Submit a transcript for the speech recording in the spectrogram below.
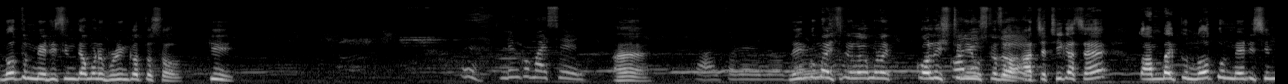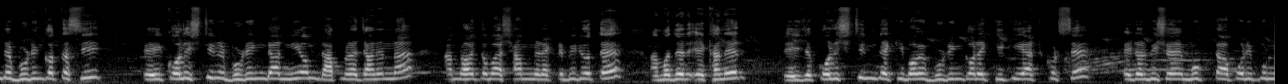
নতুন মেডিসিন দিয়ে মনে ব্রুডিং করতেছ, কি? লিঙ্কোমাইসিন হ্যাঁ। তারপরে হলো লিঙ্কোমাইসিন কোলিস্টিন ইউজ করতে আচ্ছা ঠিক আছে। তো আমরা একটু নতুন মেডিসিন দিয়ে ব্রুডিং করতেছি। এই কোলিস্টিনের ব্রুডিংটার নিয়মটা আপনারা জানেন না। আমরা হয়তো বা সামনের একটা ভিডিওতে আমাদের এখানের এই যে কোলিস্টিন দিয়ে কীভাবে ব্রুডিং করে কি কি অ্যাড করছে এটার বিষয়ে মুখটা পরিপূর্ণ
